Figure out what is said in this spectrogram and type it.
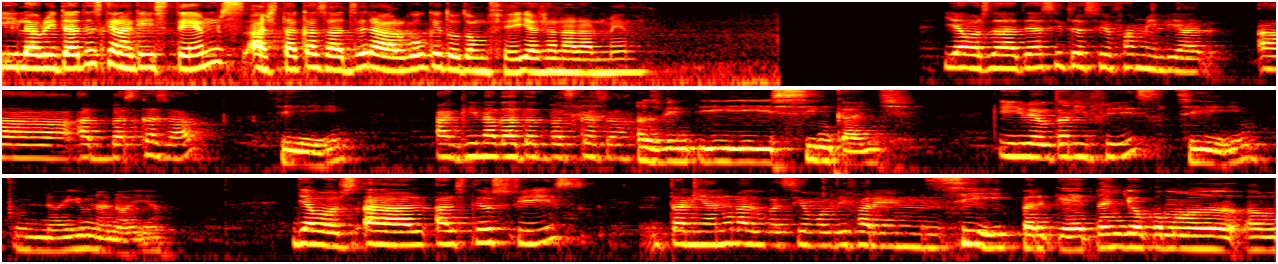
I la veritat és que en aquells temps estar casats era algo que tothom feia generalment. Llavors, de la teva situació familiar, eh, et vas casar? Sí, A quina edat et vas casar? als 25 anys. I veu tenir fills? Sí, un noi i una noia. Llavors, el, els teus fills tenien una educació molt diferent. Sí, perquè tant jo com el, el,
